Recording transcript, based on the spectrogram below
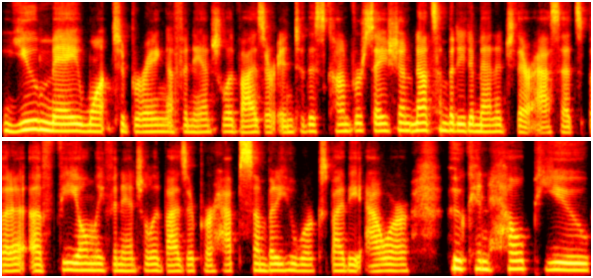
You may want to bring a financial advisor into this conversation, not somebody to manage their assets, but a, a fee only financial advisor, perhaps somebody who works by the hour who can help you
